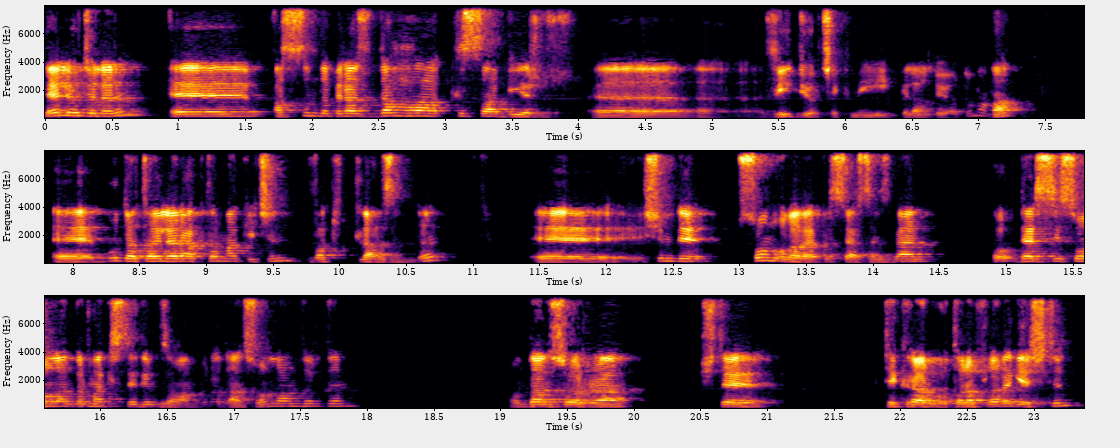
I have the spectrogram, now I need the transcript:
değerli hocalarım, e, aslında biraz daha kısa bir e, video çekmeyi planlıyordum ama e, bu detayları aktarmak için vakit lazımdı. Şimdi son olarak isterseniz ben o dersi sonlandırmak istediğim zaman buradan sonlandırdım. Ondan sonra işte tekrar o taraflara geçtim.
